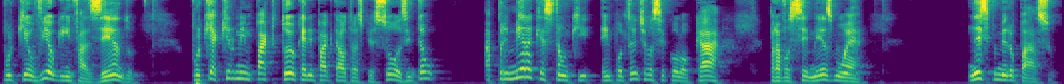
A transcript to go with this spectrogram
porque eu vi alguém fazendo, porque aquilo me impactou, eu quero impactar outras pessoas. Então, a primeira questão que é importante você colocar para você mesmo é: nesse primeiro passo,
